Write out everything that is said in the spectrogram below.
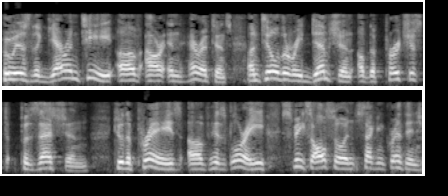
who is the guarantee of our inheritance until the redemption of the purchased possession to the praise of his glory. He speaks also in 2 Corinthians,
